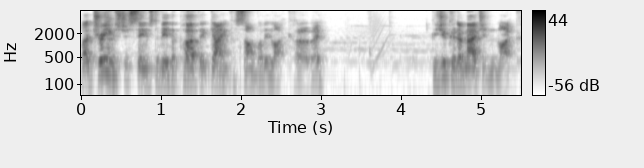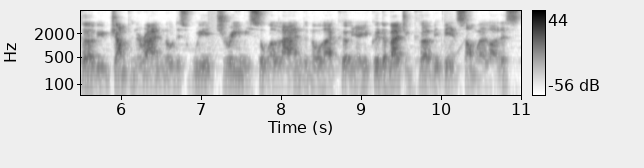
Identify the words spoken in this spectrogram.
Like Dreams just seems to be the perfect game for somebody like Kirby. Because you could imagine like Kirby jumping around in all this weird dreamy sort of land and all that. You you could imagine Kirby being somewhere like this.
